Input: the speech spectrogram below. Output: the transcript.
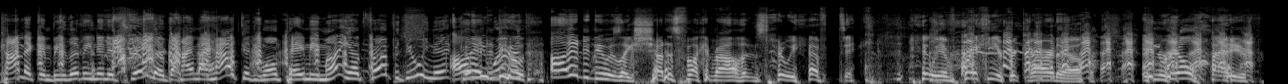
comic and be living in a trailer behind my house because he won't pay me money up front for doing it. All be had to do, all had to do was like shut his fucking mouth. And instead, we have Dick, we have Ricky Ricardo in real life.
